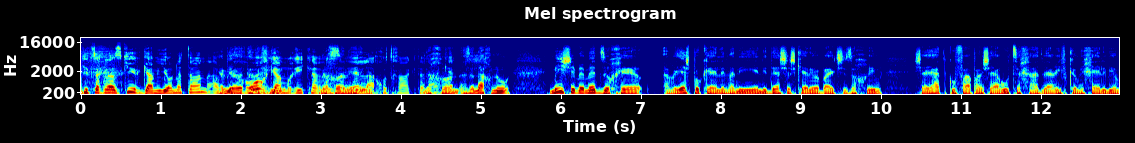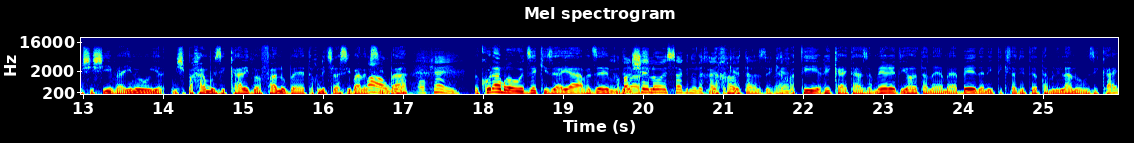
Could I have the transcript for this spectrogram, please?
כי צריך להזכיר, גם יונתן, הבכור, גם ריקה נכון, רזאל, אחותך הקטנה. נכון, כן? אז אנחנו, מי שבאמת זוכר, אבל יש פה כאלה, ואני יודע שיש כאלה בבית שזוכרים, שהיה תקופה פעם שהיה ערוץ אחד, והיה רבקה מיכאלי ביום שישי, והיינו משפחה מוזיקלית, והופענו בתוכנית של הסיבה למסיבה. וואו, אוקיי. וכולם ראו את זה, כי זה היה, אבל זה... חבל שלא השגנו לך נכון, את הקטע הזה, כן. ואחותי ריקה הייתה הזמרת, יונתן היה מעבד, אני הייתי קצת יותר תמלילן ומוזיקאי.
